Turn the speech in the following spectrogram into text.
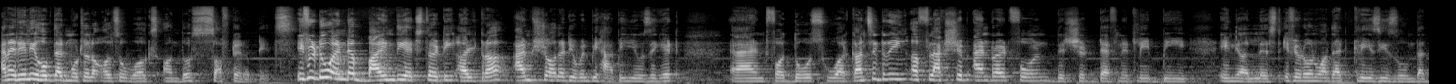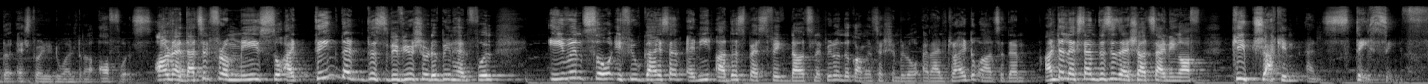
And I really hope that Motorola also works on those software updates. If you do end up buying the Edge 30 Ultra, I'm sure that you will be happy using it. And for those who are considering a flagship Android phone, this should definitely be in your list if you don't want that crazy zoom that the S22 Ultra offers. Alright, that's it from me. So I think that this review should have been helpful Even so, if you guys have any other specific doubts, let me know in the comment section below and I'll try to answer them. Until next time, this is Ershad signing off. Keep tracking and stay safe.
